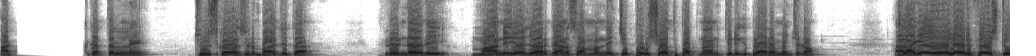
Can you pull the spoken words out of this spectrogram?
కార్యకర్తల్ని చూసుకోవాల్సిన బాధ్యత. రెండవది మా నియోజకవర్గానికి సంబంధించి పురుషోత్పట్నాన్ని తిరిగి ప్రారంభించడం. అలాగే ఏలేరు ఫేజ్ టూ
